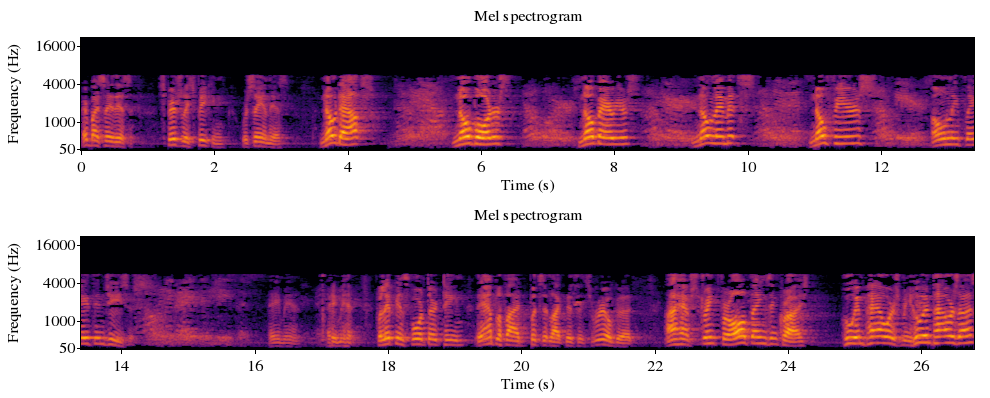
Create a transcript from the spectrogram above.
Everybody say this. Spiritually speaking, we're saying this. No doubts. No, doubts. no borders. No, no barriers. No limits. No fears. Only faith in Jesus. Amen. Amen. Philippians 4:13, the amplified puts it like this. It's real good. I have strength for all things in Christ who empowers me. Who empowers us?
